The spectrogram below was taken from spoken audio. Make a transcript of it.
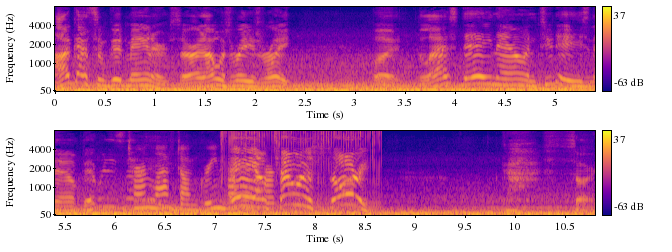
I've got some good manners. All right, I was raised right. But the last day now and two days now, Beverly's not Turn left on Greenbrier Hey, I'm telling a story. Gosh, sorry.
